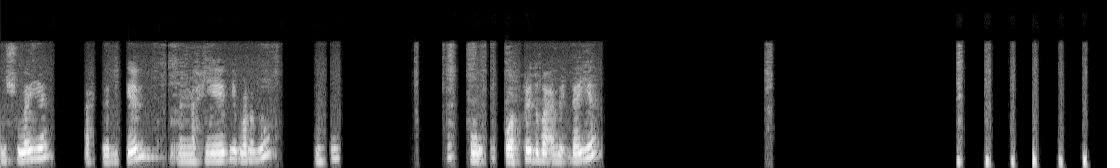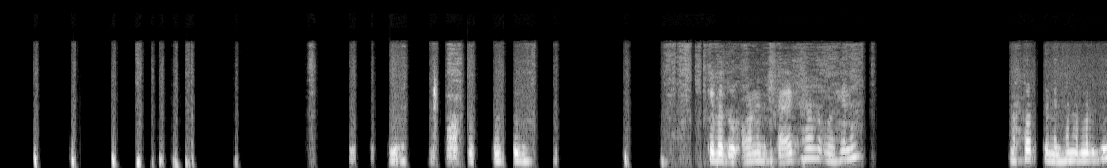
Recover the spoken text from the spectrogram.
وشوية تحت الجلد من الناحية دي برضو. وأفرده بقى بايديا وأحط الكبد والقوانص بتاعتها. وهنا هحط من هنا برضو.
